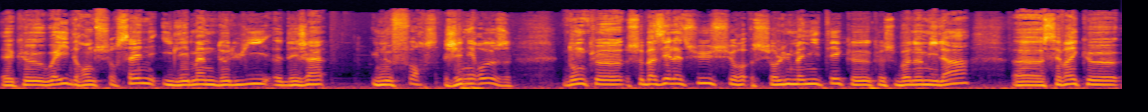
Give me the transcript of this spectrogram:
que Wade rentre sur scène, il émane de lui déjà une force généreuse. Donc euh, se baser là-dessus sur sur l'humanité que que ce bonhomme il a, euh, c'est vrai que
